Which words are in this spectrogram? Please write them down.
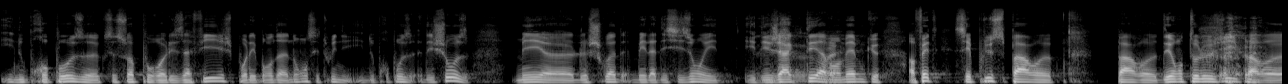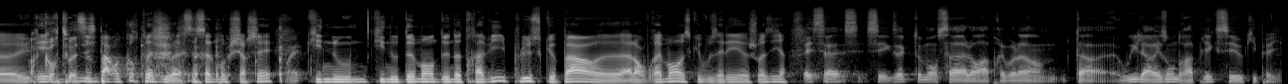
ils nous proposent, que ce soit pour les affiches, pour les bandes annonces et tout, ils, nous proposent des choses. Mais euh, le choix, de- mais la décision est, est déjà actée avant même que. En fait, c'est plus par. Par euh, déontologie, par, euh, Par et- courtoisie. par courtoisie, voilà, c'est ça le mot que je cherchais, Ouais. qui nous qui nous demande de notre avis plus que par euh, alors vraiment est-ce que vous allez choisir. C'est exactement ça. Alors après, voilà, hein, oui, la raison de rappeler que c'est eux qui payent.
